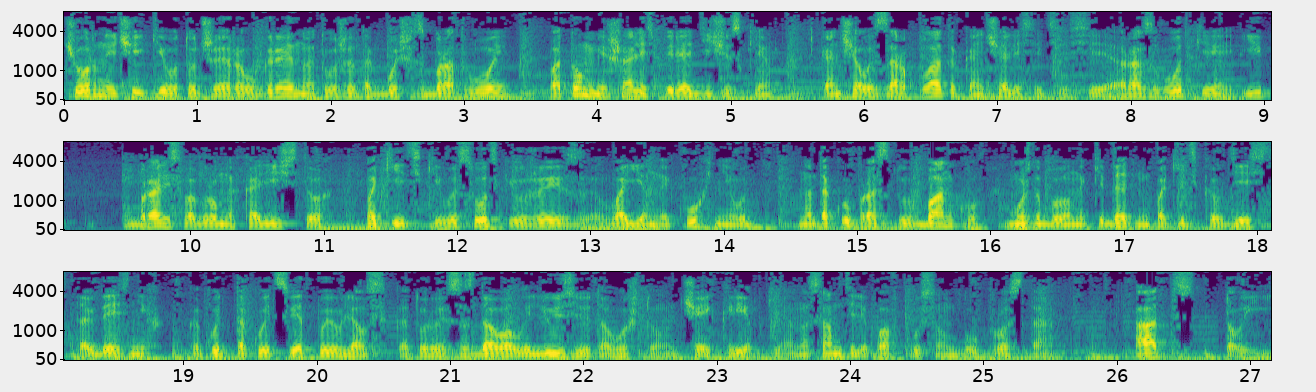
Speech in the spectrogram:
черные чайки, вот тот же Эрл Грей, но это уже так больше с братвой. Потом мешались периодически, кончалась зарплата, кончались эти все разводки, и брались в огромных количествах пакетики Высоцкий уже из военной кухни. Вот на такую простую банку можно было накидать ну, пакетиков 10, тогда из них какой-то такой цвет появлялся, который создавал иллюзию того, что он чай крепкий, а на самом деле по вкусу он был просто отстой.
